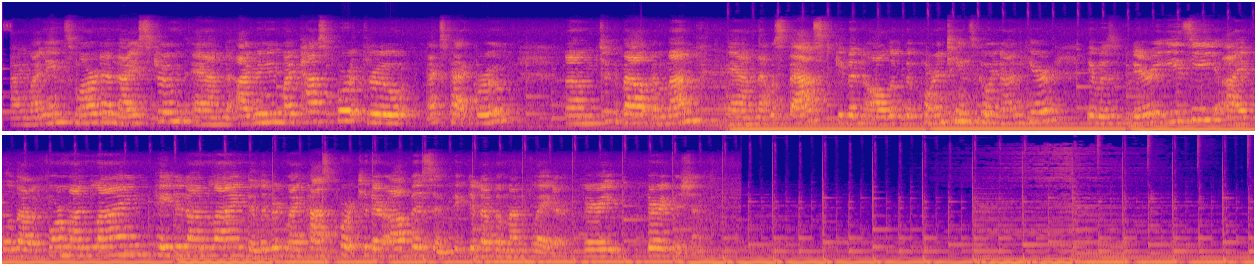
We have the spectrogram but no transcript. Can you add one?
Hi, my name's Marta Nystrom and I renewed my passport through Expat Group. Um, took about a month and that was fast given all of the quarantines going on here. It was very easy. I filled out a form online, paid it online, delivered my passport to their office and picked it up a month later. Very, very efficient.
